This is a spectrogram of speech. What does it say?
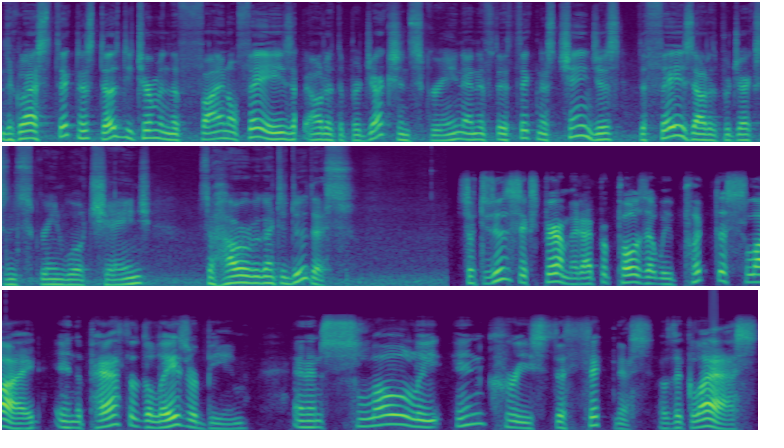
The glass thickness does determine the final phase out at the projection screen, and if the thickness changes, the phase out of the projection screen will change. So how are we going to do this? So to do this experiment, I propose that we put the slide in the path of the laser beam and then slowly increase the thickness of the glass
